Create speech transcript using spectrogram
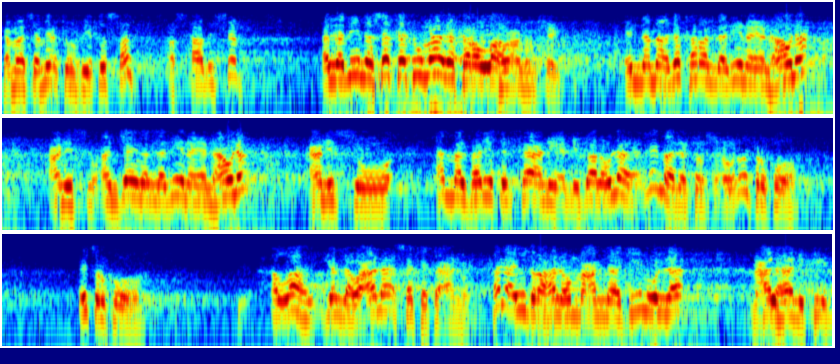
كما سمعتم في قصة أصحاب السبت. الذين سكتوا ما ذكر الله عنهم شيء. إنما ذكر الذين ينهون عن السوء. أنجينا الذين ينهون عن السوء. أما الفريق الثاني اللي قالوا لا لماذا تنصحون؟ اتركوهم. اتركوهم الله جل وعلا سكت عنهم. فلا يدرى هل هم مع الناجين ولا مع الهالكين.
